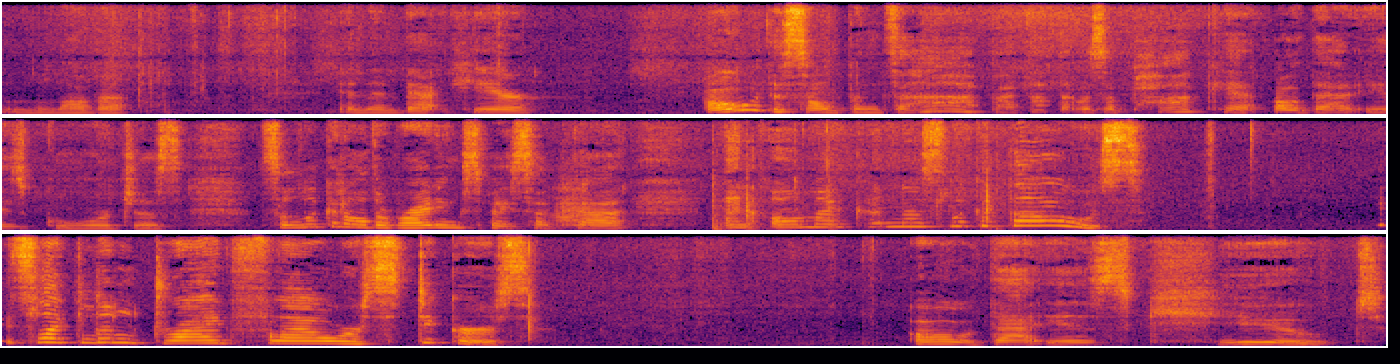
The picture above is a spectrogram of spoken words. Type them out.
Love it. And then back here. Oh, this opens up. I thought that was a pocket. Oh, that is gorgeous. So look at all the writing space I've got. And oh my goodness, look at those. It's like little dried flower stickers. Oh, that is cute.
